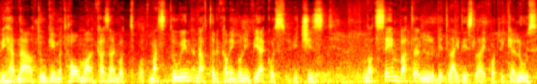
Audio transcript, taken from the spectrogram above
We have now two games at home, one Kazan, what, what must to win, and after coming Olympiacos, which is not same, but a little bit like this, like what we can lose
